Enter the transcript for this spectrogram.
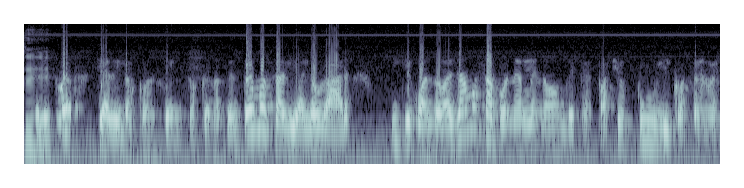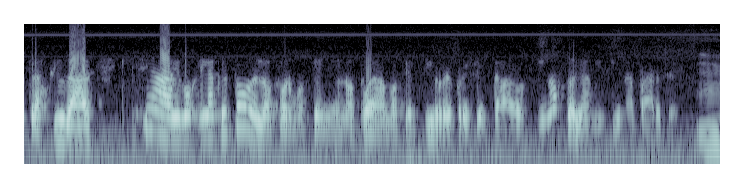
de la importancia de los consensos, que nos sentemos a dialogar y que cuando vayamos a ponerle nombres a espacios públicos a nuestra ciudad, algo en la que todos los formoseños nos podamos sentir representados y no solamente una parte. Mm.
